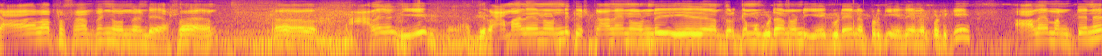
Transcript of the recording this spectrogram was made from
చాలా ప్రశాంతంగా ఉందండి. అసలు ఆలయం ఏ అది రామాలయం ఉండి కృష్ణాలయం ఉండి ఏ దుర్గమ్మ గుడి నుండి ఏ గుడి అయినప్పటికీ ఏదైనప్పటికీ ఆలయం అంటేనే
